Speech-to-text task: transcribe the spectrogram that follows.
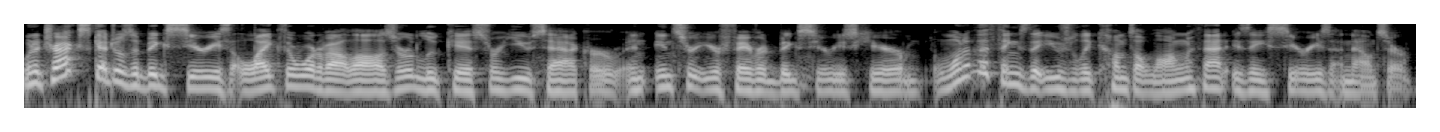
When a track schedules a big series like the World of Outlaws or Lucas or USAC or insert your favorite big series here, one of the things that usually comes along with that is a series announcer.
